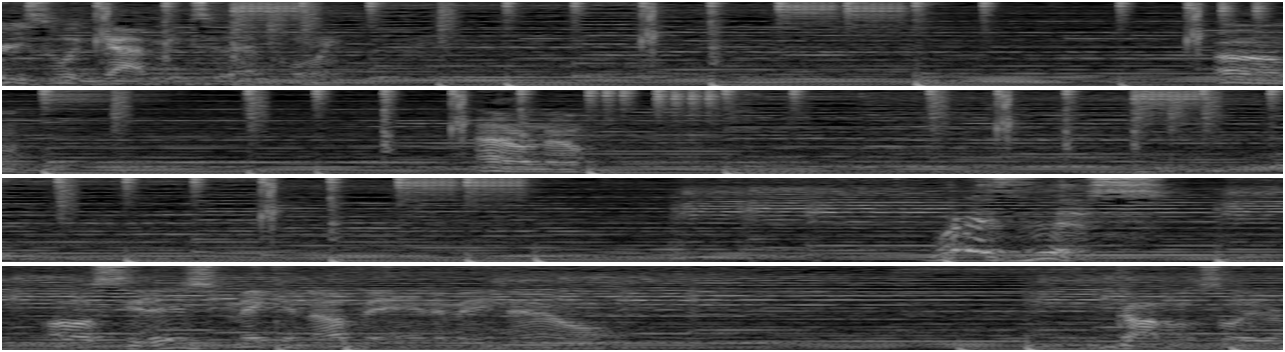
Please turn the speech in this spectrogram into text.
theory is what got me to that point. Um, I don't know. What is this? Oh, see, they're just making up an anime now. Goblin Slayer.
